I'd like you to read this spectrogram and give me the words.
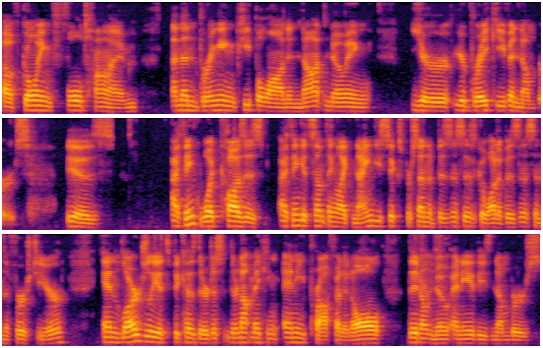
of going full time and then bringing people on and not knowing your your break even numbers is I think what causes I think it's something like 96% of businesses go out of business in the first year and largely it's because they're just they're not making any profit at all. They don't know any of these numbers.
